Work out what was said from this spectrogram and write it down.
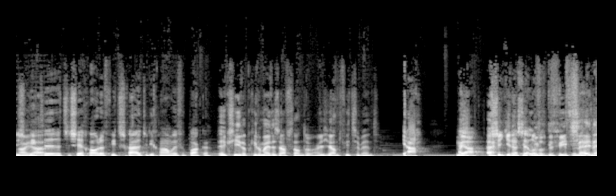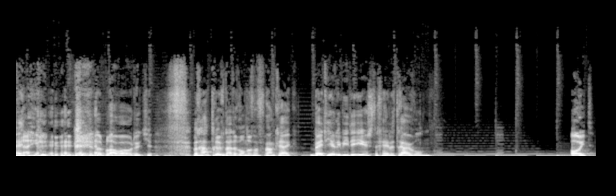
Dus Nou ja. niet eh, dat ze zeggen, oh, de fietsschuiten, die gaan we even pakken. Ik zie het op kilometers afstand, hoor, als je aan het fietsen bent. Ja, ja, zit je dan zelf op de fiets? Nee, nee. ik zit in dat blauwe autootje. We gaan terug naar de Ronde van Frankrijk. Weten jullie wie de eerste gele trui won? Ooit.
